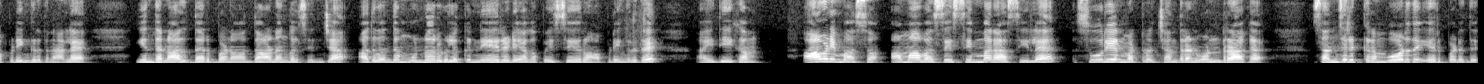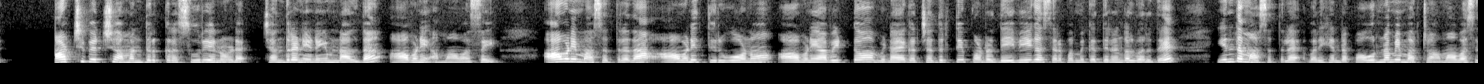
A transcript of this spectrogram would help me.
அப்படிங்கிறதுனால இந்த நாள் தர்ப்பணம் தானங்கள் செஞ்சால் அது வந்து முன்னோர்களுக்கு நேரடியாக போய் சேரும் அப்படிங்கிறது ஐதீகம். ஆவணி மாதம் அமாவாசை சிம்ம ராசியில் சூரியன் மற்றும் சந்திரன் ஒன்றாக சஞ்சரிக்கிற பொழுது ஏற்படுது. ஆட்சி பெற்று அமர்ந்திருக்கிற சூரியனோட சந்திரன் இணையும் நாள் தான் ஆவணி அமாவாசை. ஆவணி மாதத்தில் தான் ஆவணி திருவோணம் ஆவணி அவிட்டம் விநாயகர் சதுர்த்தி போன்ற தெய்வீக சிறப்புமிக்க தினங்கள் வருது. இந்த மாதத்தில் வருகின்ற பௌர்ணமி மற்றும் அமாவாசை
